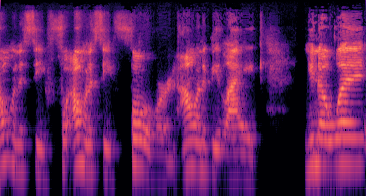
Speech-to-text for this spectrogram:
I want to see. For, I want to see forward. I want to be like, you know what?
